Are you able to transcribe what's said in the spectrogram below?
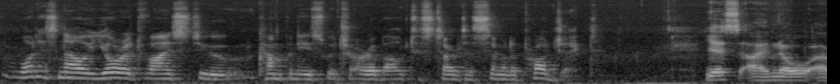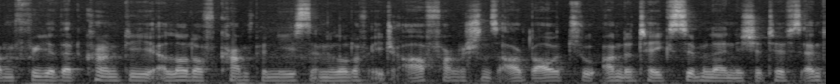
What is now your advice to companies which are about to start a similar project? Yes, I know, um, Frieda, that currently a lot of companies and a lot of HR functions are about to undertake similar initiatives. And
